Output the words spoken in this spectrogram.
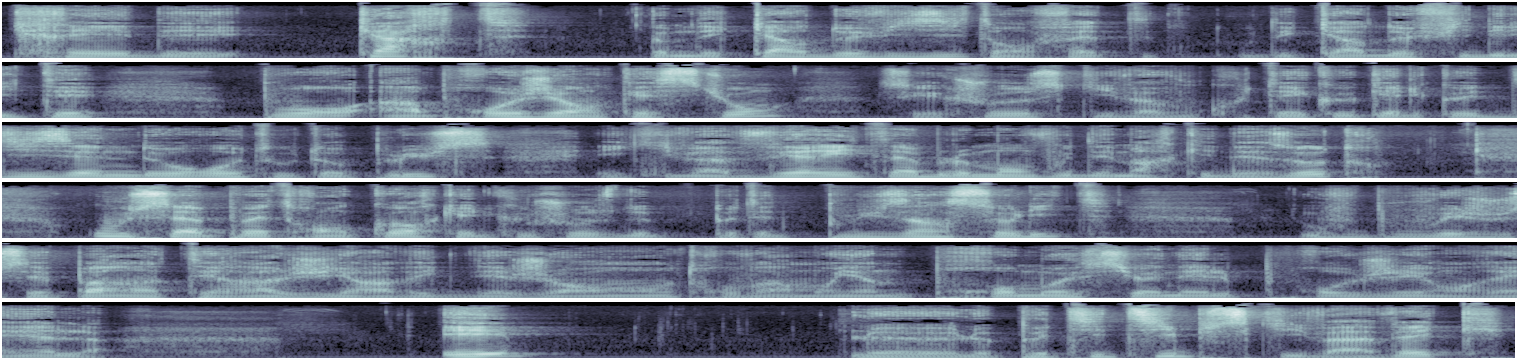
créer des cartes, comme des cartes de visite en fait, ou des cartes de fidélité pour un projet en question. C'est quelque chose qui va vous coûter que quelques dizaines d'euros tout au plus et qui va véritablement vous démarquer des autres. Ou ça peut être encore quelque chose de peut-être plus insolite. Vous pouvez, je sais pas, interagir avec des gens, trouver un moyen de promotionner le projet en réel. Et le, petit tips qui va avec,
